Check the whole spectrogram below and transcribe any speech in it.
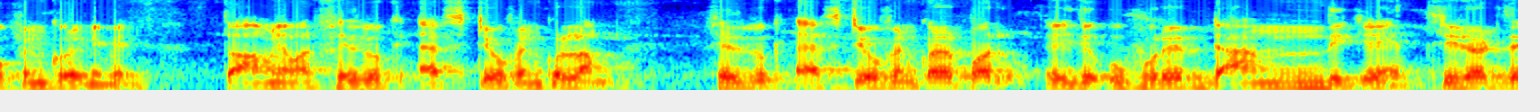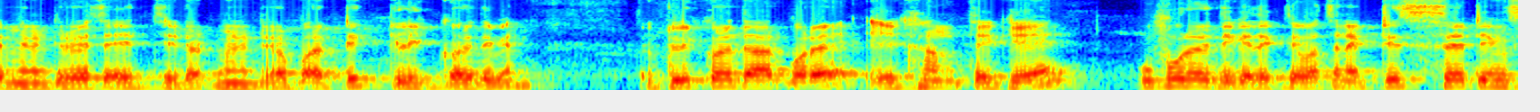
ওপেন করে নেবেন। তো আমি আমার ফেসবুক অ্যাপসটি ওপেন করলাম। ফেসবুক অ্যাপসটি ওপেন করার পর এই যে উপরের ডান দিকে থ্রি ডট যে মেনুটি রয়েছে, এই থ্রি ডট মেনুটির উপর একটি ক্লিক করে দিবেন। তো ক্লিক করে দেওয়ার পরে এখান থেকে উপরের দিকে দেখতে পাচ্ছেন একটি সেটিংস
